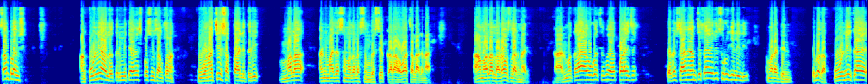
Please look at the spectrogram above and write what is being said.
संपला विषय. आणि कोणी आलं तरी मी त्यावेळेस पासून सांगतो ना कोणाची सत्ता आली तरी मला आणि माझ्या समाजाला संघर्ष करावाच लागणार. आम्हाला लढावंच लागणार आहे. आणि मग काय उगाच पळायचं त्यापेक्षा आम्ही आमची तयारी सुरू केलेली मराठ्यांनी. हे बघा कोणी काय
